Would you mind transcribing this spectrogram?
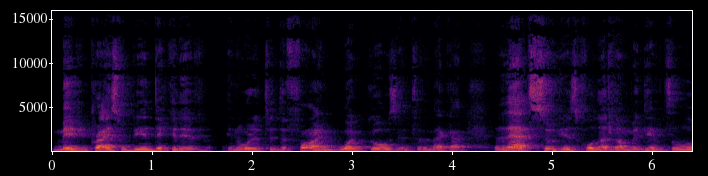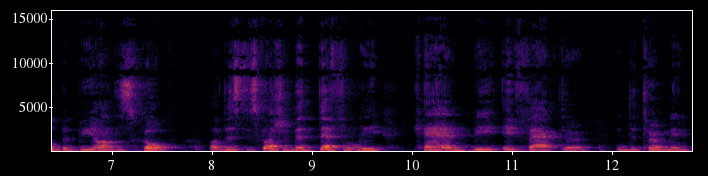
Maybe price will be indicative in order to define what goes into the mekach. That sugi is called hadomim moedim. It's a little bit beyond the scope of this discussion, but definitely can be a factor in determining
